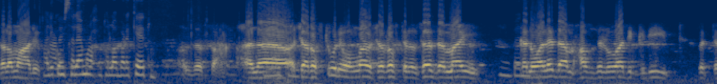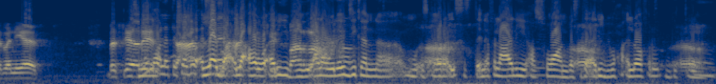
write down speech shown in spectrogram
السلام عليكم. عليكم السلام ورحمة الله وبركاته. أنا شرفتوني والله وشرفت الأستاذة مي. كان والدها محافظ الوادي الجديد في الثمانينات. بس يا ريت. ولا لا ده لا هو قريبي. أنا ولادي كان آه، رئيس استئناف العالي أسوان بس ده قريبي مح- اللي هو فاروق بالكلام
